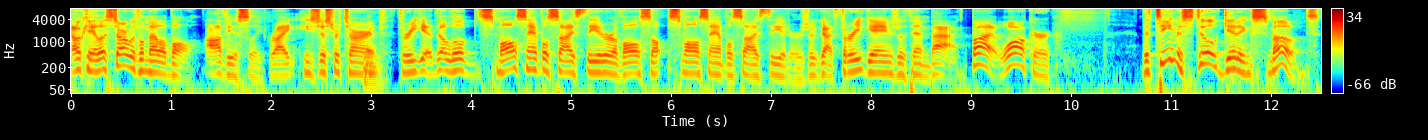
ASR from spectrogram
Okay, let's start with LaMelo Ball, obviously, right? He's just returned. Right. Three, a little small sample size theater of all small sample size theaters. We've got three games with him back. But Walker, the team is still getting smoked.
